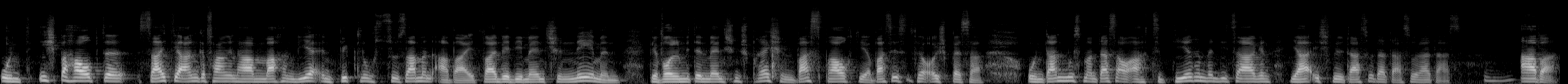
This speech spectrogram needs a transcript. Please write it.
Und ich behaupte, seit wir angefangen haben, machen wir Entwicklungszusammenarbeit, weil wir die Menschen nehmen. Wir wollen mit den Menschen sprechen. Was braucht ihr? Was ist für euch besser? Und dann muss man das auch akzeptieren, wenn die sagen, ja, ich will das oder das oder das. Mhm. Aber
